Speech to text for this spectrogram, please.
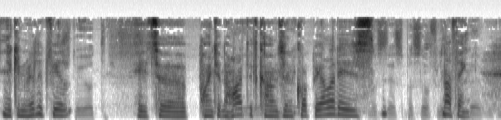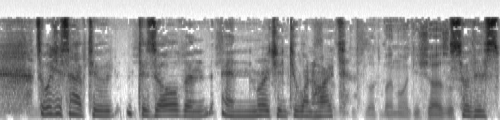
And you can really feel it's a point in the heart that comes, and corporeality is nothing. So we just have to dissolve and, and merge into one heart. So this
